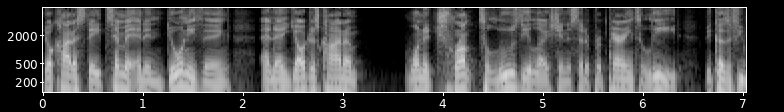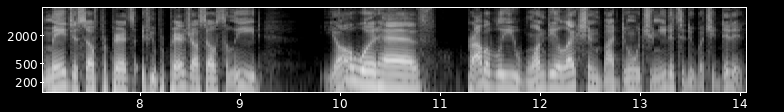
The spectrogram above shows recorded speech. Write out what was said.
y'all kind of stayed timid and didn't do anything, and then y'all just kind of wanted Trump to lose the election instead of preparing to lead. Because if you made yourself prepared, to, if you prepared yourselves to lead, y'all would have probably won the election by doing what you needed to do, but you didn't.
